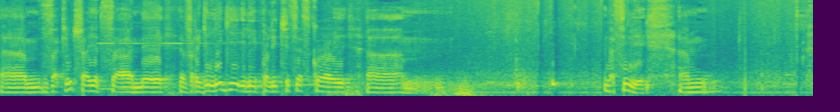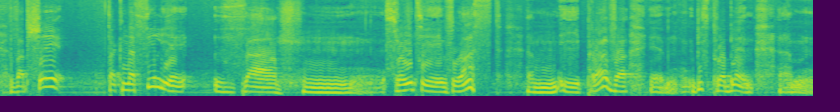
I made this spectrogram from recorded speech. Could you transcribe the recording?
эм, заключается не в религии или политической эм, насилии. Эм, вообще, так насилие за м, строите власть эм, и право эм, без проблем. Эм,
